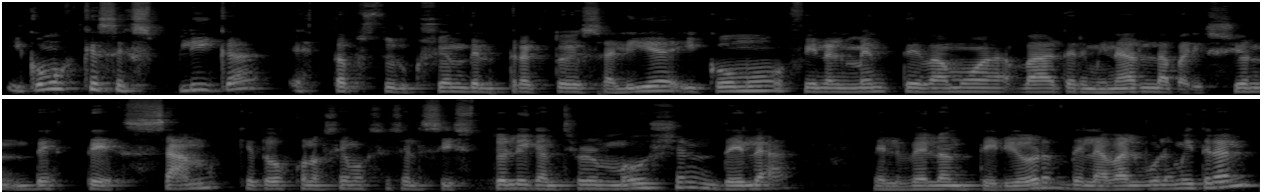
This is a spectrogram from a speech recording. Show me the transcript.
¿Y cómo es que se explica esta obstrucción del tracto de salida y cómo finalmente vamos va a terminar la aparición de este SAM, que todos conocemos es el Systolic Anterior Motion de la, del velo anterior de la válvula mitral?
